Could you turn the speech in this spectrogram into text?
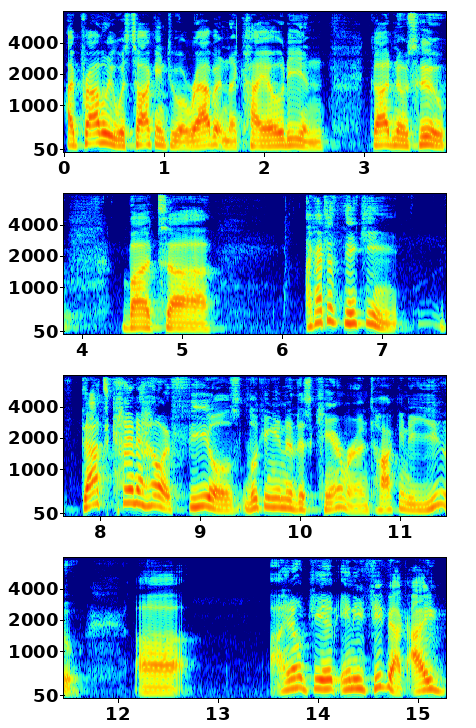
I probably was talking to a rabbit and a coyote and God knows who. But uh, I got to thinking, that's kind of how it feels looking into this camera and talking to you. Uh, I don't get any feedback. I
